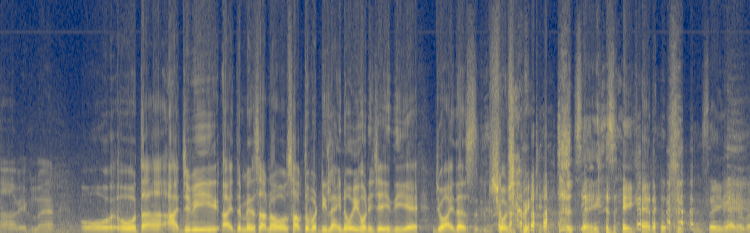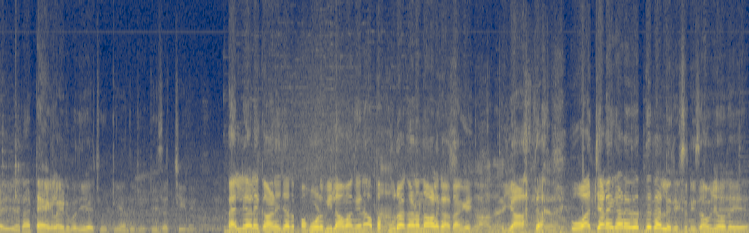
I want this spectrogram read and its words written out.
ਹਾਂ ਵੇਖ ਲਓ। ਉਹ ਉਹ ਤਾਂ ਅੱਜ ਵੀ ਅੱਜ ਤਾਂ ਮੇਰੇ ਉਹ ਸਭ ਤੋਂ ਵੱਡੀ ਲਾਈਨ ਉਹੀ ਹੋਣੀ ਚਾਹੀਦੀ ਹੈ ਜੋ ਅੱਜ ਦਾ ਸੋਸ਼ਲ ਮੀਡੀਆ ਸਹੀ ਸਹੀ ਕਹਿ ਰਹੇ ਹੋ ਸਹੀ ਕਹਿ ਰਹੇ ਹੋ ਭਾਈ ਇਹ ਨਾ ਟੈਗ ਲਾਈਨ ਵਧੀਆ ਝੂਠੀਆਂ ਤੇ ਝੂਠੀ ਸੱਚੀ ਨੇ। ਪਹਿਲੇ ਵਾਲੇ ਗਾਣੇ ਜਦ ਆਪਾਂ ਹੁਣ ਵੀ ਲਾਵਾਂਗੇ ਨਾ ਆਪਾਂ ਪੂਰਾ ਗਾਣਾ ਨਾਲ ਗਾ ਦਾਂਗੇ। ਯਾਦ ਆ ਉਹ ਅੱਜ ਵਾਲੇ ਗਾਣੇ ਦੇ ਅੱਧੇ ਤਾਂ ਲਿਰਿਕਸ ਨਹੀਂ ਸਮਝ ਆਉਂਦੇ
